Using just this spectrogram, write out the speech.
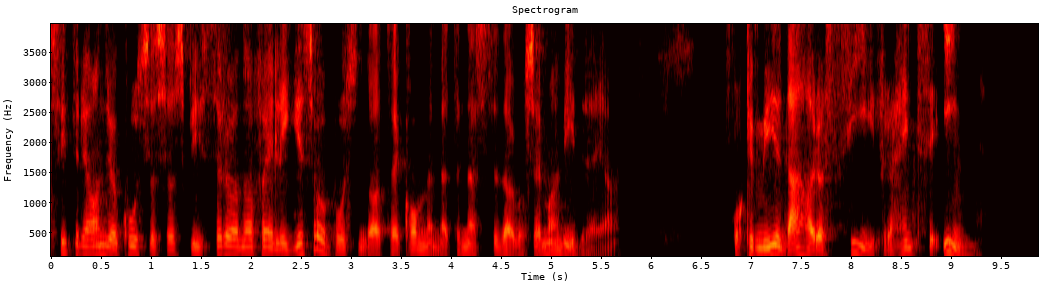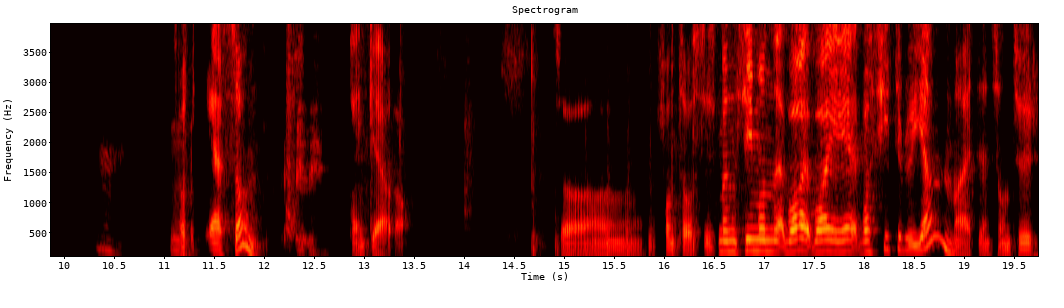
sitter de andre og koser seg og spiser, og da får jeg ligge i soveposen da til jeg kommer med til neste dag, og så er man videre igjen. Og hvor mye det har å si for å hente seg inn. At det er sånn, tenker jeg da. Så fantastisk. Men Simon, hva, hva, er, hva sitter du igjen med etter en sånn tur?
